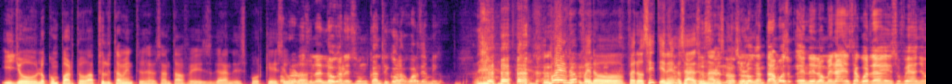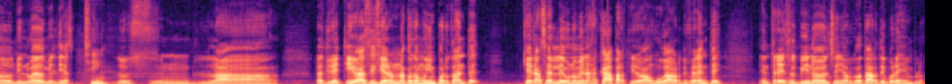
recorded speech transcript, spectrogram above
y yo lo comparto absolutamente, o sea, Santa Fe es grande es porque No, ese pero no es un eslogan, es un cántico de la guardia, amigo. Bueno, pero, pero sí tiene, o sea, es O una... sea, lo escuché. nosotros lo cantamos en el homenaje, ¿se acuerdan? Eso fue año 2009, 2010. Sí, Los, mm, la, las directivas hicieron una cosa muy importante, que era hacerle un homenaje a cada partido a un jugador diferente. Entre esos vino el señor Gotardi, por ejemplo.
